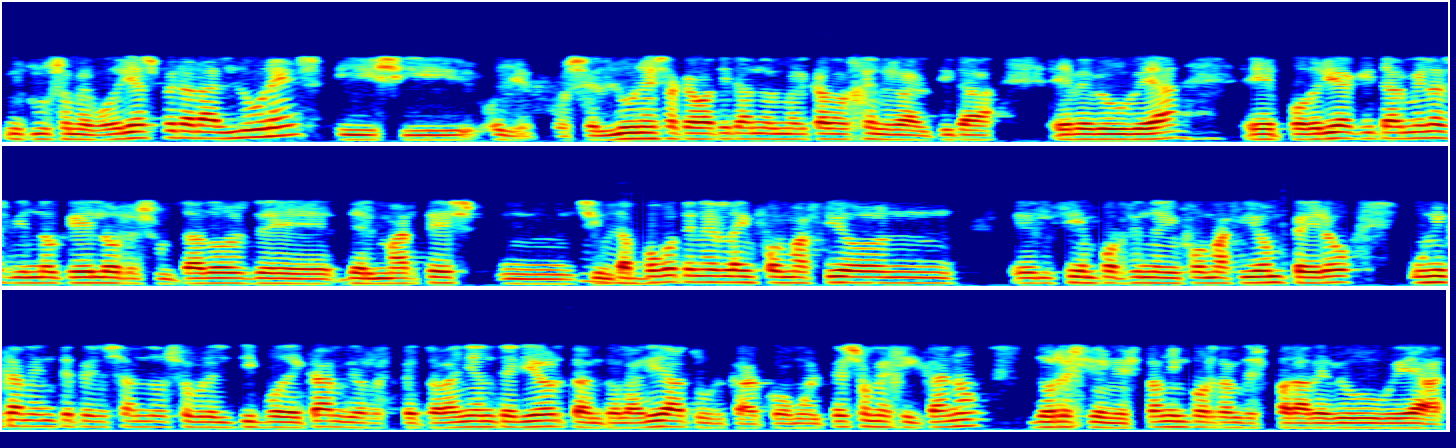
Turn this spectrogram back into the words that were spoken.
incluso me podría esperar al lunes y si, oye, pues el lunes acaba tirando el mercado en general, tira BBVA, eh, podría quitármelas viendo que los resultados del martes, mm, sin tampoco tener la información el 100% de la información, pero únicamente pensando sobre el tipo de cambio respecto al año anterior, tanto la lira turca como el peso mexicano, dos regiones tan importantes para BBVA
